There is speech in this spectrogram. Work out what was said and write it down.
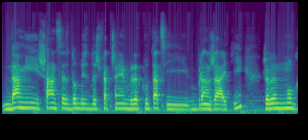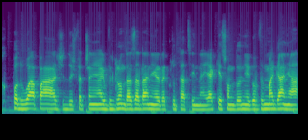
da mi szansę zdobyć doświadczenie w rekrutacji w branży IT, żebym mógł podłapać doświadczenia, jak wygląda zadanie rekrutacyjne, jakie są do niego wymagania,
